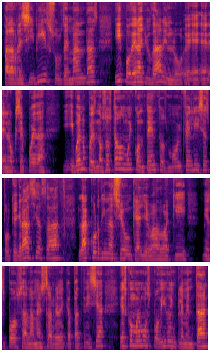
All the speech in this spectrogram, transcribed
para recibir sus demandas y poder ayudar en lo, eh, en lo que se pueda. Y, y bueno, pues nosotros estamos muy contentos, muy felices, porque gracias a la coordinación que ha llevado aquí mi esposa, la maestra Rebeca Patricia, es como hemos podido implementar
